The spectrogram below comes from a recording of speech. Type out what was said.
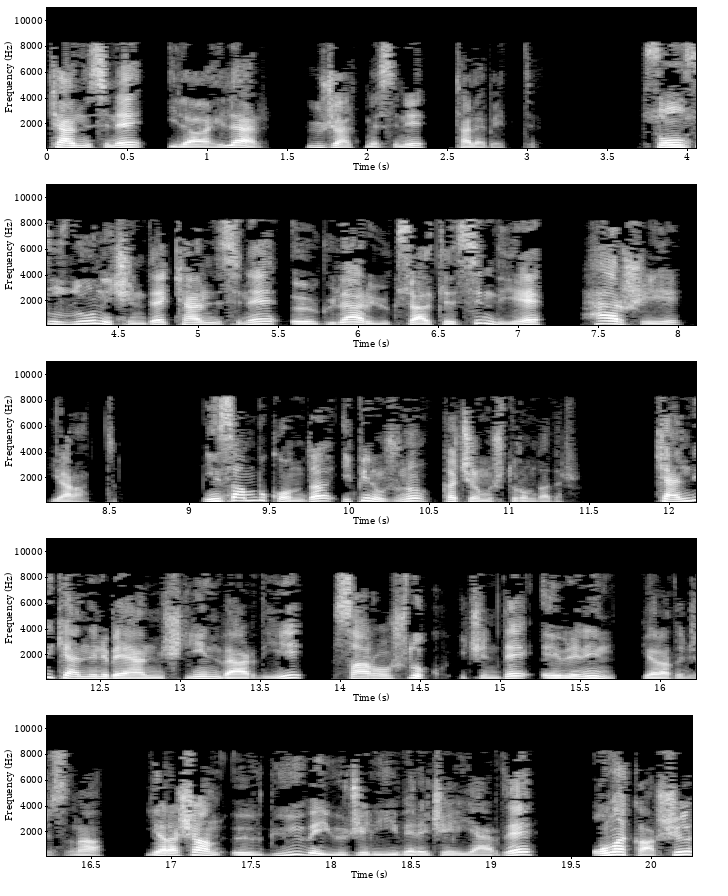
kendisine ilahiler yüceltmesini talep etti. Sonsuzluğun içinde kendisine övgüler yükseltilsin diye her şeyi yarattı. İnsan bu konuda ipin ucunu kaçırmış durumdadır. Kendi kendini beğenmişliğin verdiği sarhoşluk içinde evrenin yaratıcısına yaraşan övgüyü ve yüceliği vereceği yerde ona karşı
